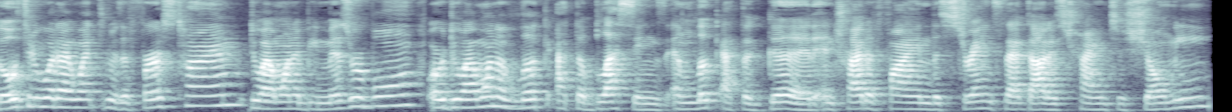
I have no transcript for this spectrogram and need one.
go through what I went through the first time? Do I want to be miserable? Or do I want to look at the blessings and look at the good and try to find the strengths that God is trying to show me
